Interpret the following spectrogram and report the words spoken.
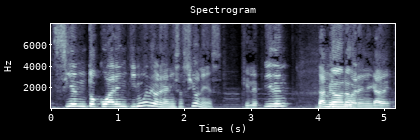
149 organizaciones que le piden dame No, un no. lugar en el gabinete.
